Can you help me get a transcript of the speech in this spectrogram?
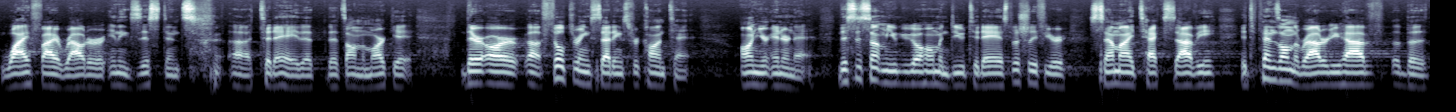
Wi Fi router in existence uh, today that, that's on the market. There are uh, filtering settings for content on your internet. This is something you could go home and do today, especially if you're semi tech savvy. It depends on the router you have, the,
